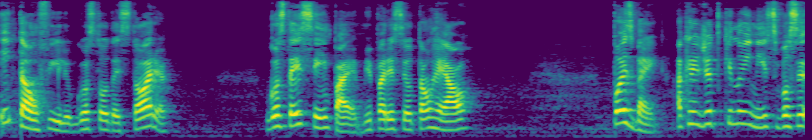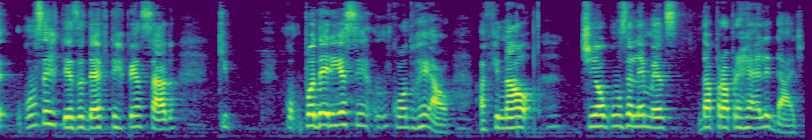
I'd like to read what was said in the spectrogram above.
Então, filho, gostou da história? Gostei sim, pai. Me pareceu tão real. Pois bem, acredito que no início você com certeza deve ter pensado que poderia ser um conto real. Afinal, tinha alguns elementos da própria realidade.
